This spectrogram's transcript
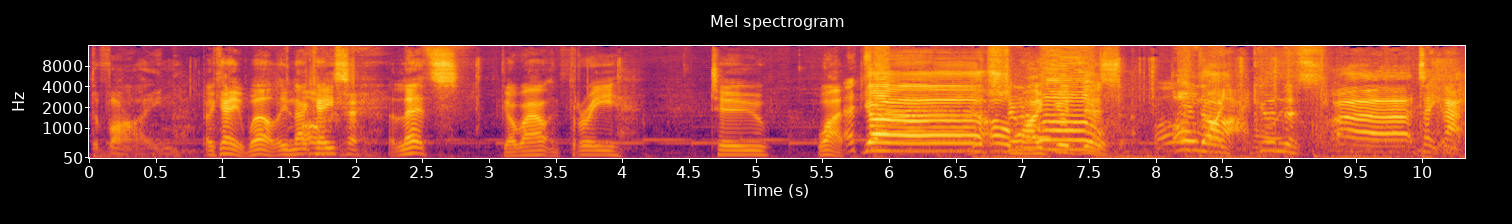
the vine. Okay, well, in that case, let's go out in three, two, one. Go! Oh my goodness! Oh my goodness. Ah, take that!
